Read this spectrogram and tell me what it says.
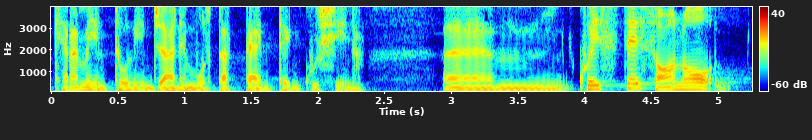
chiaramente un'igiene molto attenta in cucina. Ehm, queste sono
